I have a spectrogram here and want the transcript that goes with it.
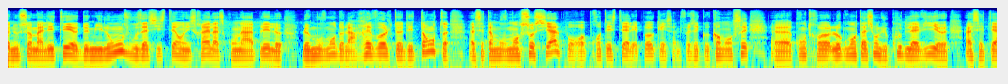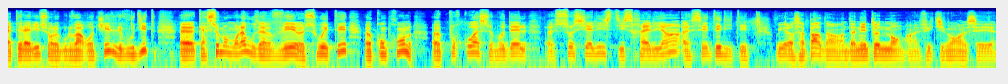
Nous sommes à l'été 2011. Vous assistez en Israël à ce qu'on a appelé le, mouvement de la révolte des tentes. Euh, c'est un mouvement social pour protester à l'époque et ça ne faisait que commencer euh, contre l'augmentation du coût de la vie. Euh, c'était à Tel Aviv sur le boulevard Rothschild. Et vous dites qu'à ce moment-là, vous avez souhaité comprendre pourquoi ce modèle socialiste israélien s'est délité. Oui, alors ça part d'un étonnement. Hein. Effectivement, c'est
